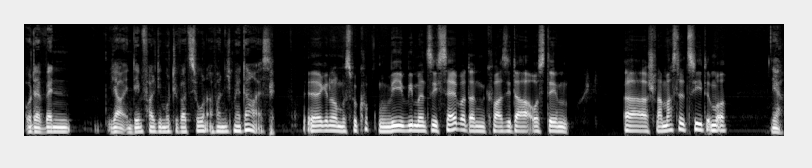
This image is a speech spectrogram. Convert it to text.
Oder wenn, ja, in dem Fall die Motivation einfach nicht mehr da ist. Ja, genau, muss man gucken, wie, wie man sich selber dann quasi da aus dem äh, Schlamassel zieht immer. Ja.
